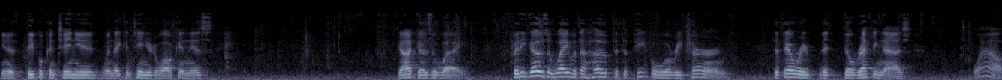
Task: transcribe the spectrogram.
You know, if people continue, when they continue to walk in this, God goes away. But he goes away with the hope that the people will return that they'll re- that they'll recognize, wow,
